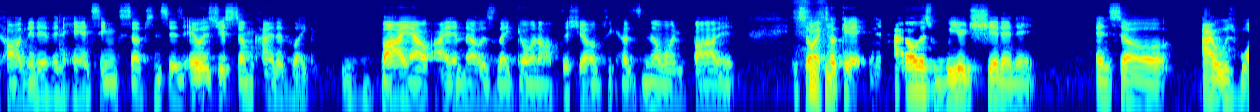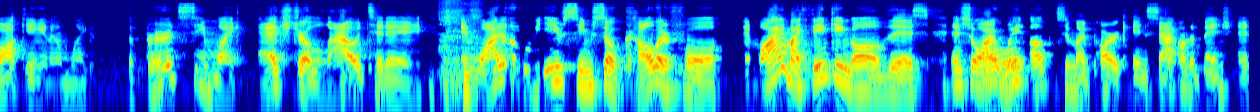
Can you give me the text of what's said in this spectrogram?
cognitive enhancing substances. It was just some kind of like buyout item that was like going off the shelves because no one bought it. So I took it and it had all this weird shit in it. And so I was walking and I'm like, the birds seem like extra loud today. And why do the leaves seem so colorful? And why am I thinking all of this? And so I Oh. went up to my park and sat on the bench. And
